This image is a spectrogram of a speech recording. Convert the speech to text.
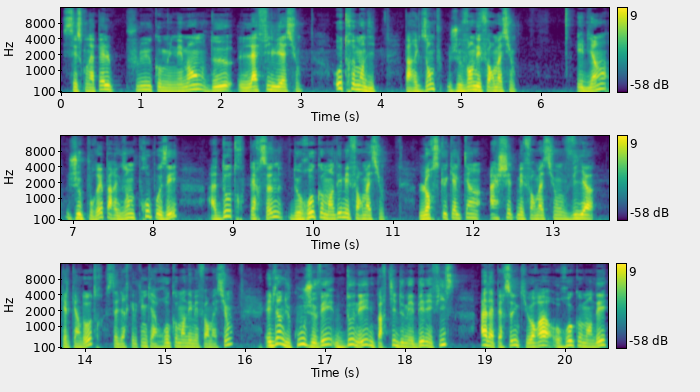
C'est ce qu'on appelle plus communément de l'affiliation. Autrement dit, par exemple, je vends des formations. Eh bien, je pourrais par exemple proposer à d'autres personnes de recommander mes formations. Lorsque quelqu'un achète mes formations via quelqu'un d'autre, c'est-à-dire quelqu'un qui a recommandé mes formations, eh bien du coup, je vais donner une partie de mes bénéfices à la personne qui aura recommandé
